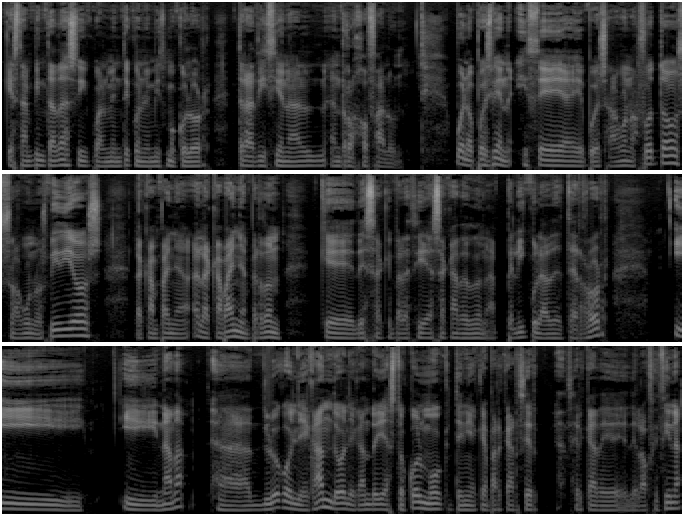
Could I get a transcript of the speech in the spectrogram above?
que están pintadas igualmente con el mismo color tradicional en rojo falun. Bueno, pues bien, hice eh, pues algunas fotos, algunos vídeos, la campaña, la cabaña, perdón, que de esa que parecía sacada de una película de terror y y nada, eh, luego llegando, llegando ya a Estocolmo, que tenía que aparcar cerca de, la oficina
